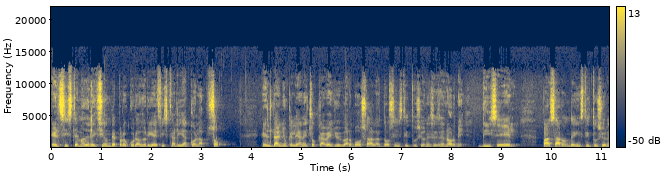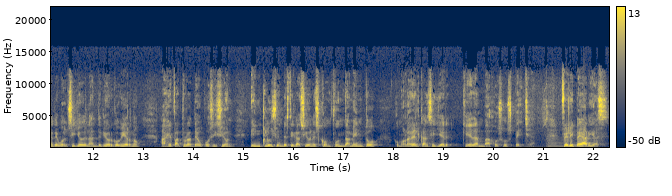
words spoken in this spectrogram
El sistema de elección de Procuraduría y Fiscalía colapsó. El daño que le han hecho Cabello y Barbosa a las dos instituciones es enorme, dice él. Pasaron de instituciones de bolsillo del anterior gobierno a jefaturas de oposición. Incluso investigaciones con fundamento, como la del canciller, quedan bajo sospecha. Felipe Arias,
